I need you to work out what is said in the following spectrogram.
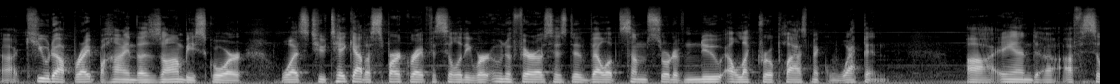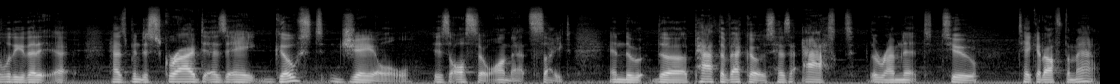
uh, queued up right behind the zombie score, was to take out a Sparkwright facility where Unaferos has developed some sort of new electroplasmic weapon uh, and uh, a facility that uh, has been described as a ghost jail is also on that site. And the the Path of Echoes has asked the Remnant to take it off the map.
